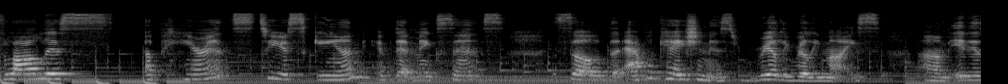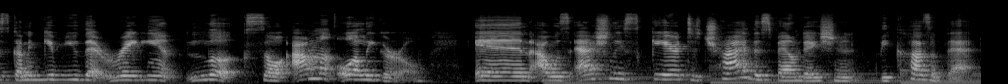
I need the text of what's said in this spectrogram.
flawless appearance to your skin if that makes sense. So the application is really really nice. Um, it is going to give you that radiant look. So I'm an oily girl and I was actually scared to try this foundation because of that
